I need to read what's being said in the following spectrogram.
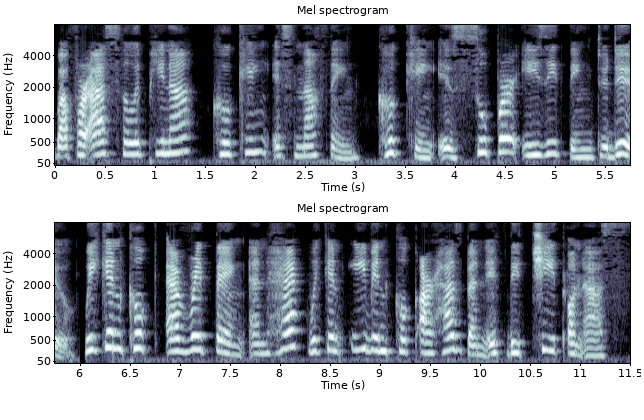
But for us Filipina, cooking is nothing cooking is super easy thing to do. We can cook everything and heck, we can even cook our husband if they cheat on us.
